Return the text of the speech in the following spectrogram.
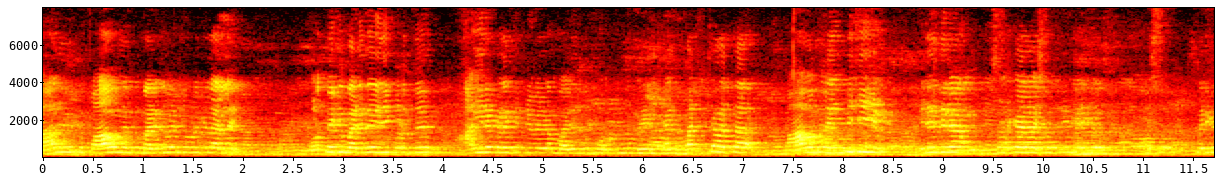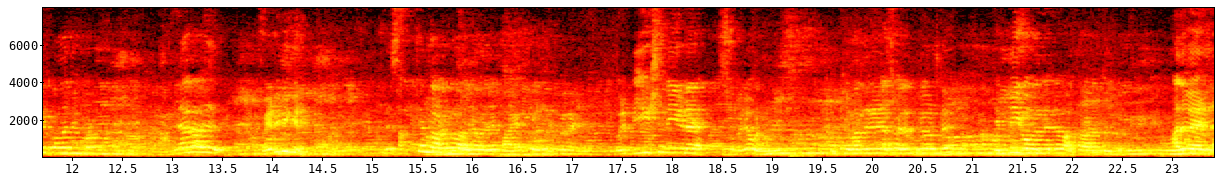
ആളുകൾക്ക് പാവങ്ങൾക്ക് മരുന്ന് മേടിച്ചു കൊടുക്കലല്ലേ പുറത്തേക്ക് മരുന്ന് എഴുതി കൊടുത്ത് ആയിരക്കണക്കിന് രൂപയുടെ മരുന്ന് പുറത്തുനിന്ന് മേടിക്കാൻ പറ്റാത്ത പാവങ്ങൾ എന്ത് ചെയ്യും? ഇതിനെതിരെ സർക്കാർ ആശുപത്രി മെഡിക്കൽ കോളേജ് അല്ലാതെ അത് മേടിപ്പിക്കരുത് ഇത് സത്യം നടന്നു പറഞ്ഞവരെ ഭയപ്പെടുത്തുന്ന ഒരു ഭീഷണിയുടെ സ്വരമുണ്ട്. മുഖ്യമന്ത്രിയുടെ സ്വരത്തിലുണ്ട് എം പി ഗോവിന്ദന്റെ വർത്തമാനത്തിലുണ്ട് അത് വേണ്ട.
